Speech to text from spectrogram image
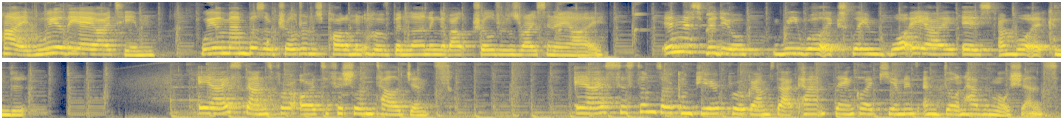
Hi, we are the AI team. We are members of Children's Parliament who have been learning about children's rights in AI. In this video, we will explain what AI is and what it can do. AI stands for Artificial Intelligence. AI systems are computer programs that can't think like humans and don't have emotions.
